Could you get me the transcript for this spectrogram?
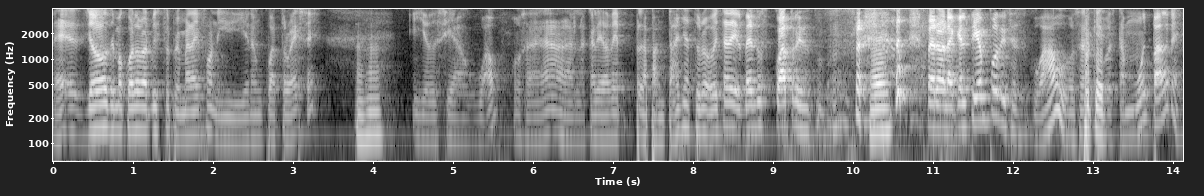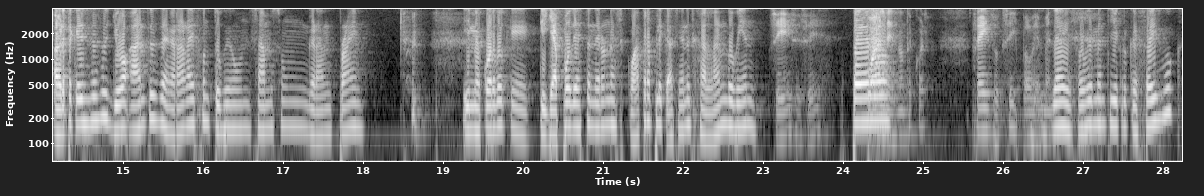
Eh, yo me acuerdo haber visto el primer iPhone y era un 4S. Ajá. Y yo decía, wow, o sea, era la calidad de la pantalla. Tú ahorita ves los cuatro y dices, Eh. pero en aquel tiempo dices, wow, o sea, Porque- está muy padre. Ahorita que dices eso, yo antes de agarrar iPhone tuve un Samsung Grand Prime. Y me acuerdo que, que ya podías tener unas cuatro aplicaciones jalando bien. Sí, sí, sí. Pero... ¿Cuáles? No te acuerdo. Facebook, sí, obviamente. Sí, obviamente yo creo que Facebook.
